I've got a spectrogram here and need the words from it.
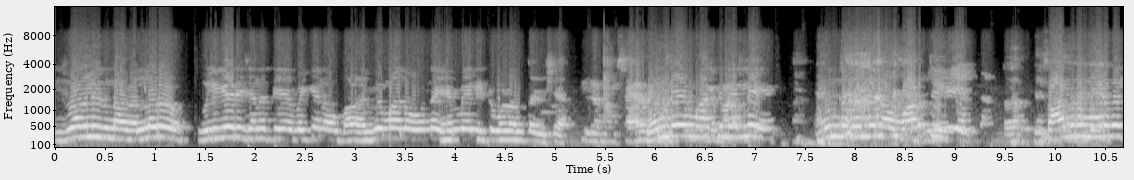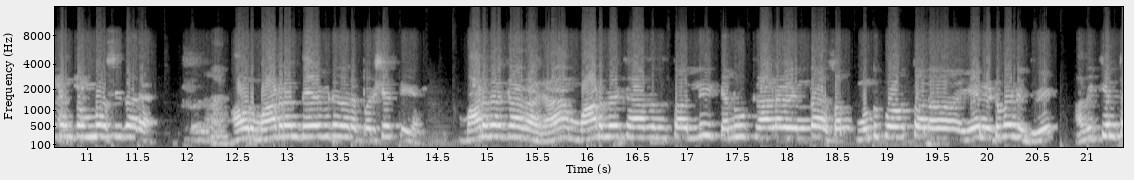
ನಿಜವಾಗ್ಲೂ ನಾವೆಲ್ಲರೂ ಹುಲಿಗೇರಿ ಜನತೆಯ ಬಗ್ಗೆ ನಾವು ಬಹಳ ಅಭಿಮಾನವನ್ನ, ಹೆಮ್ಮೆಯನ್ನು ಇಟ್ಟುಕೊಳ್ಳುವಂತ ವಿಷಯ. ಒಂದೇ ಮಾತಿನಲ್ಲಿ ಮುಂದೆ ಬಂದು ನಾವು ಮಾಡ್ತೀವಿ ಸಾಧನೆ ಮಾಡ್ಬೇಕಂತ ಹುಮ್ಮಸ್ಸಿದ್ದಾರೆ. ಅವ್ರು ಮಾಡ್ರಂತ ಹೇಳ್ಬಿಟ್ಟಿದ್ದಾರೆ ಪರಿಷತ್ತಿಗೆ. ಮಾಡ್ಬೇಕಾದಾಗ, ಮಾಡ್ಬೇಕಾದಂತಲ್ಲಿ ಕೆಲವು ಕಾರಣಗಳಿಂದ ಸ್ವಲ್ಪ ಮುಂದಕ್ಕೆ ಹೋಗುತ್ತಾ ನಾವು ಏನ್ ಇಟ್ಕೊಂಡಿದ್ವಿ, ಅದಕ್ಕಿಂತ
